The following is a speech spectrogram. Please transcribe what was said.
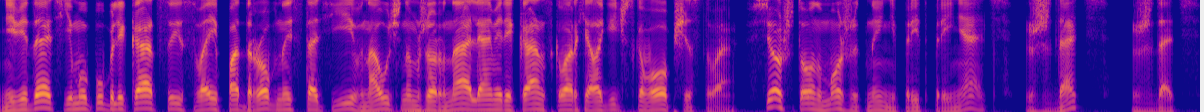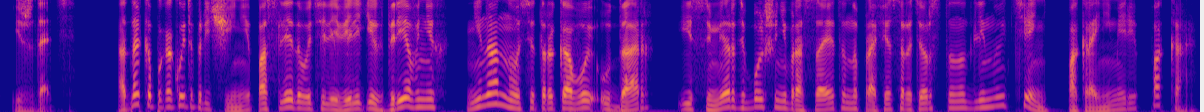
Не видать ему публикации своей подробной статьи в научном журнале Американского археологического общества. Все, что он может ныне предпринять — ждать, ждать и ждать. Однако по какой-то причине последователи великих древних не наносят роковой удар, и смерть больше не бросает на профессора Терстона длинную тень, по крайней мере, пока.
